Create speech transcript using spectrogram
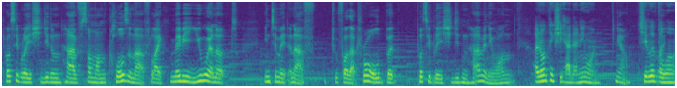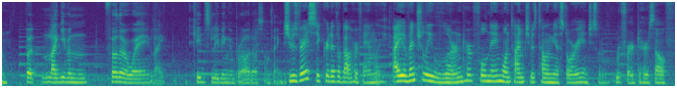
possibly she didn't have someone close enough. Like maybe you were not intimate enough to for that role, but possibly she didn't have anyone. I don't think she had anyone. Yeah. She lived Like- alone. But like even further away, like kids living abroad or something. She was very secretive about her family. I eventually learned her full name. One time she was telling me a story and she sort of referred to herself,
